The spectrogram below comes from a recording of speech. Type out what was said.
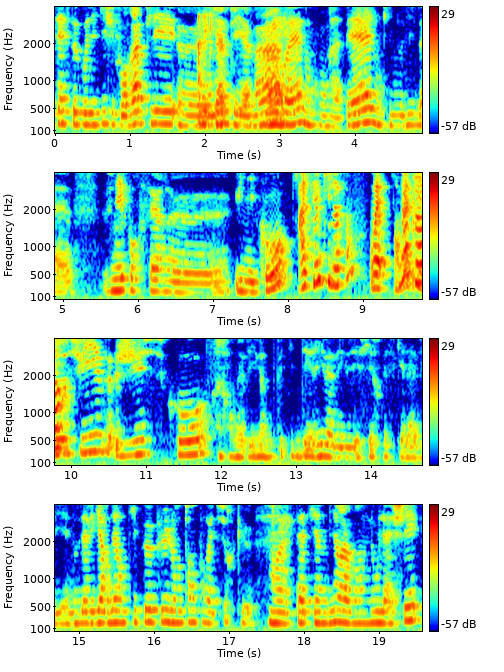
test positif, il faut rappeler euh, la la. PMA. Ouais. Ouais. donc on rappelle. Donc ils nous disent, bah, venez pour faire euh, une écho. Ah, c'est eux qui la font? Ouais. En fait, ils nous suivent jusqu'au. Alors, on avait eu une petite dérive avec Zéphyr parce qu'elle avait, elle nous avait gardé un petit peu plus longtemps pour être sûr que Ouais. ça tienne bien avant de nous lâcher.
